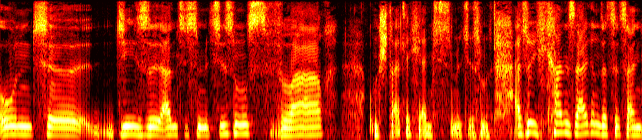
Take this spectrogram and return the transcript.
und äh, dieser Antisemitismus war und staatlicher Antisemitismus. Also ich kann sagen, dass es ein,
